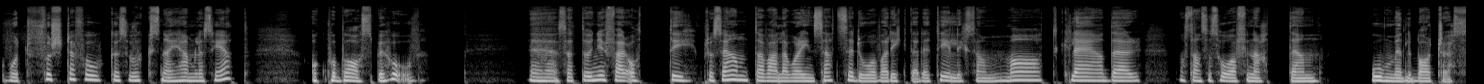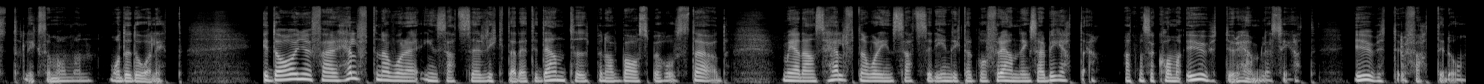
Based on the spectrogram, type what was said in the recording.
vårt första fokus vuxna i hemlöshet och på basbehov. Eh, så att ungefär 80 procent av alla våra insatser då var riktade till liksom mat, kläder, någonstans att sova för natten, omedelbar tröst liksom om man mådde dåligt. Idag är ungefär hälften av våra insatser riktade till den typen av basbehovsstöd, medan hälften av våra insatser är inriktade på förändringsarbete. Att man ska komma ut ur hemlöshet, ut ur fattigdom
